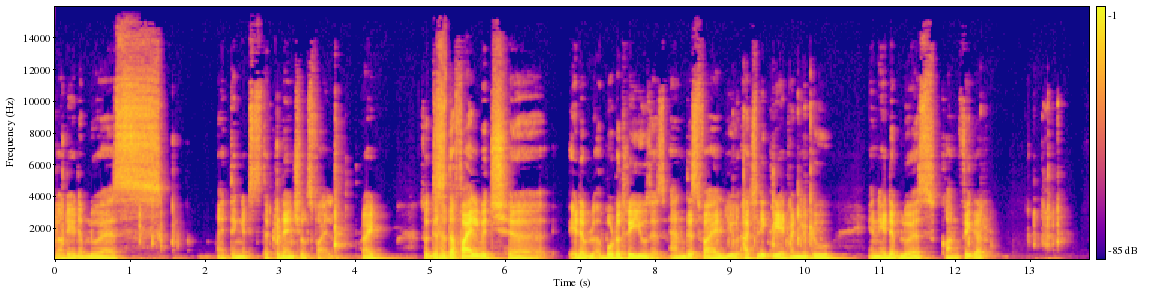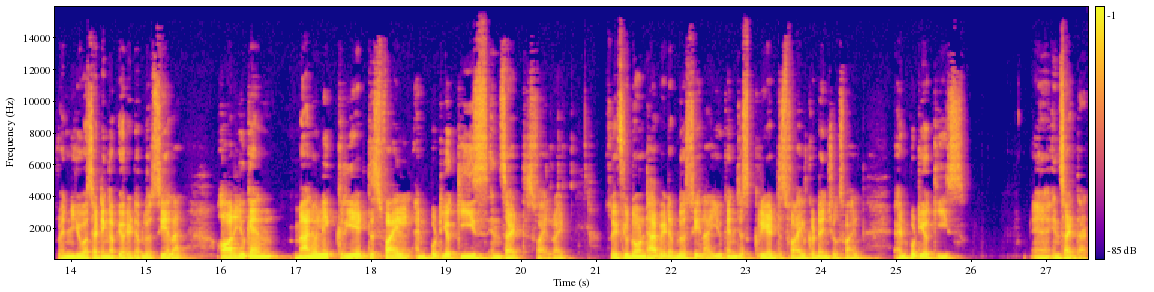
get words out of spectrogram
dot aws i think it's the credentials file right? So this is the file which uh, AW, boto 3 uses. And this file you actually create when you do an aws configure when you are setting up your aws cli or you can manually create this file and put your keys inside this file right so if you don't have AWS CLI, you can just create this file, credentials file, and put your keys uh, inside that.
